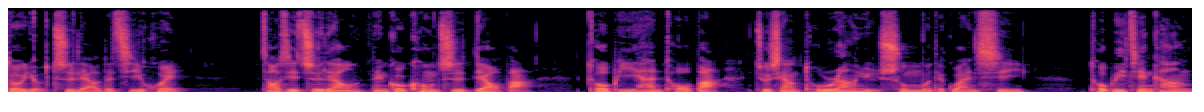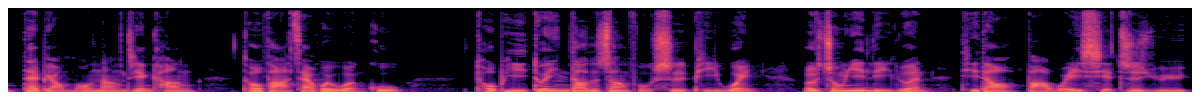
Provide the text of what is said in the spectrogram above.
都有治疗的机会。早期治疗能够控制掉发。头皮和头发就像土壤与树木的关系。头皮健康代表毛囊健康，头发才会稳固。头皮对应到的脏腑是脾胃，而中医理论提到发为血之余，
